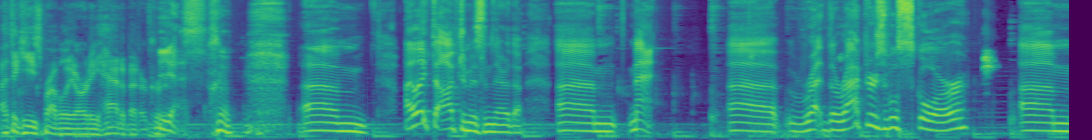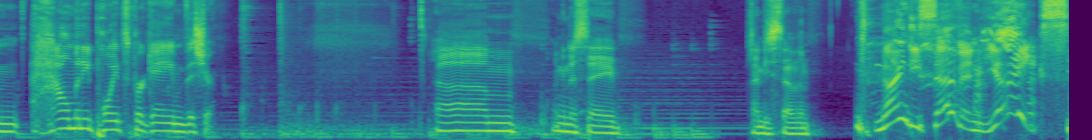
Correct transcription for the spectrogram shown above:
I think he's probably already had a better career. Yes. um, I like the optimism there, though. Um, Matt, uh, Ra- the Raptors will score um, how many points per game this year? Um, I'm going to say 97. 97. Yikes.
